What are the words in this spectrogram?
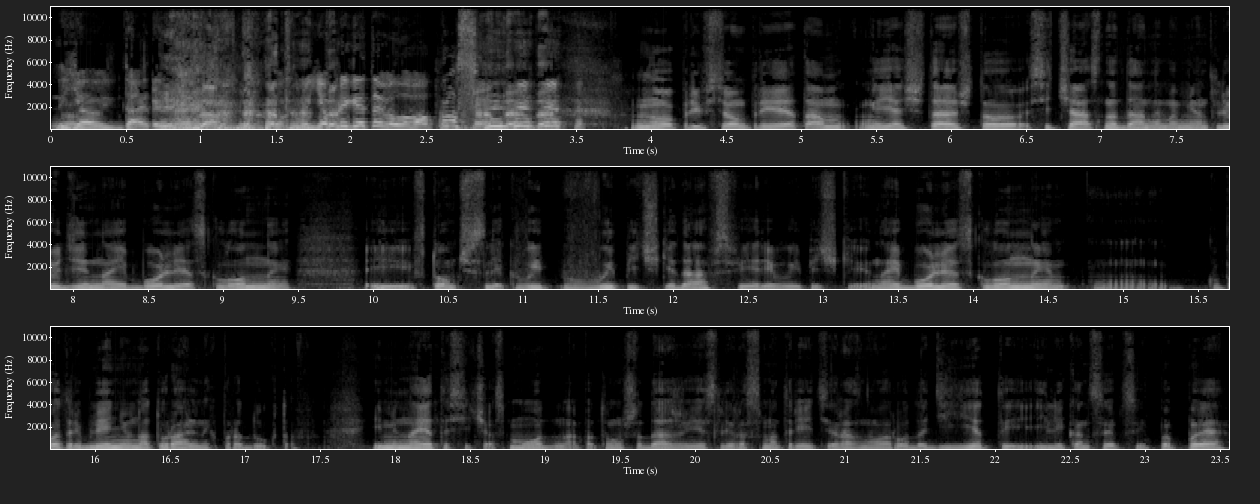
Я, да, это- это- я приготовила вопрос. да, да. Но при всем при этом, я считаю, что сейчас, на данный момент, люди наиболее склонны, и в том числе к вы- выпечке, да, в сфере выпечки, наиболее склонны к употреблению натуральных продуктов. Именно это сейчас модно, потому что даже если рассмотреть разного рода диеты или концепции ПП,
